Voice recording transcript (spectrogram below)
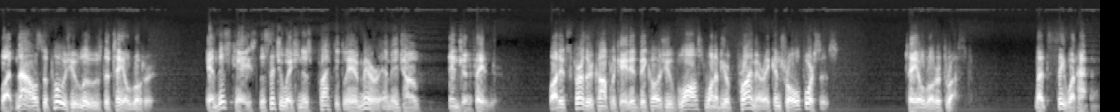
But now, suppose you lose the tail rotor. In this case, the situation is practically a mirror image of engine failure. But it's further complicated because you've lost one of your primary control forces tail rotor thrust. Let's see what happens.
